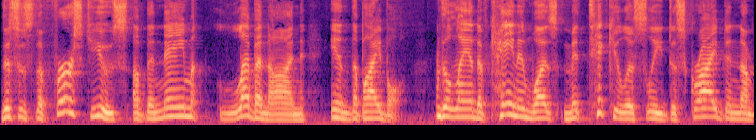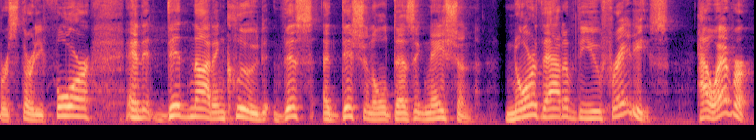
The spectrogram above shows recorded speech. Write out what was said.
This is the first use of the name Lebanon in the Bible. The land of Canaan was meticulously described in Numbers 34, and it did not include this additional designation, nor that of the Euphrates. However,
